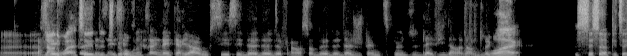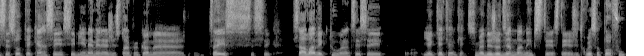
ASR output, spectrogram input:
euh, de l'endroit, tu sais, du bureau. Le design d'intérieur aussi, c'est de, de, faire en sorte d'ajouter un petit peu de la vie dans, dans le truc. Ouais. C'est ça. Puis, tu sais, c'est sûr que quand c'est bien aménagé, c'est un peu comme. Euh, tu sais, ça va avec tout. Hein, tu sais, c'est. Il y a quelqu'un qui m'a déjà dit à un moment donné, puis j'ai trouvé ça pas fou.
